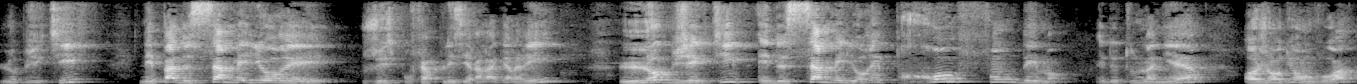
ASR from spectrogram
L'objectif, n'est pas de s'améliorer juste pour faire plaisir à la galerie. L'objectif est de s'améliorer profondément. Et de toute manière, aujourd'hui, on voit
